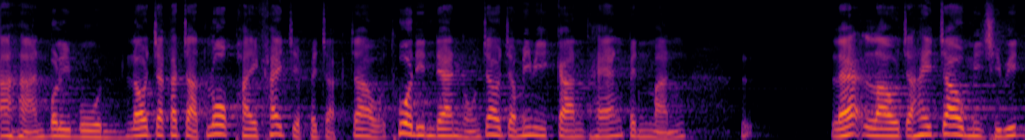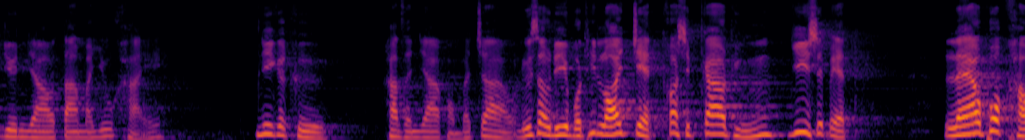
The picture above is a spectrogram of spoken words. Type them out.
อาหารบริบูรณ์ เราจะกระจัดโรคภัยไข้เจ็บไปจากเจ้า ทั่วดินแดนของเจ้าจะไม่มีการแท้งเป็นหมัน และเราจะให้เจ้ามีชีวิตยืนยาวตามอายุไข นี่ก็คือ คำสัญญาของพระเจ้า หรือสดีบทที่ 107ข้อ19 ถึง 21 แล้วพวกเขา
